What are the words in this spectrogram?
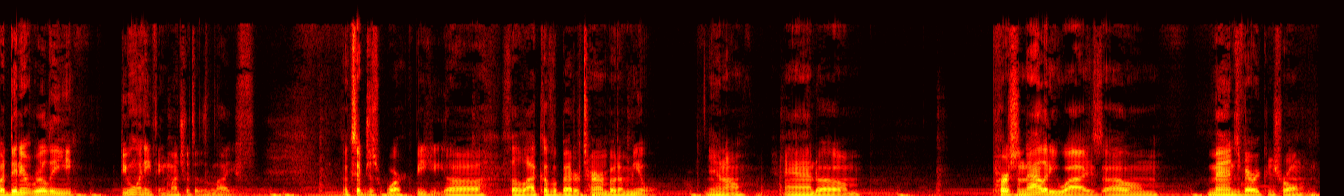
but didn't really do anything much with his life except just work, be, uh, for lack of a better term, but a mule, you know. And, um, personality wise, um, man's very controlling.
